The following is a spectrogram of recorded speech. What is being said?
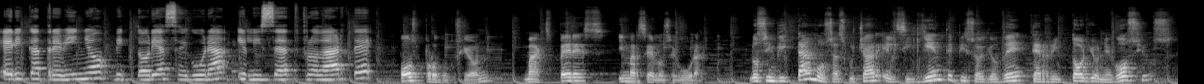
Erika Treviño, Victoria Segura y Lisette Rodarte. Postproducción, Max Pérez y Marcelo Segura. Los invitamos a escuchar el siguiente episodio de Territorio Negocios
